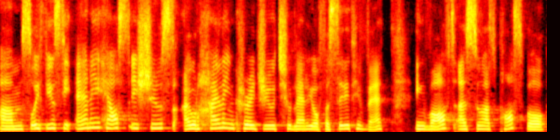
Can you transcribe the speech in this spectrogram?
Um, so if you see any health issues, I would highly encourage you to let your facility vet involved as soon as possible,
